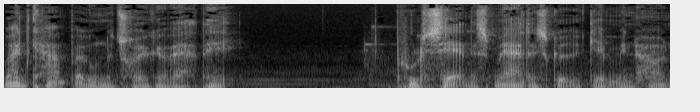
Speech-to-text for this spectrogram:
var en kamp af undertrykke hver dag. Pulserende smerte skød gennem min hånd,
